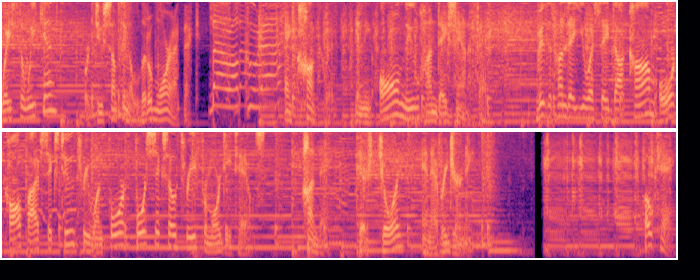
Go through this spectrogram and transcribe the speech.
Waste the weekend or do something a little more epic? And conquer it in the all-new Hyundai Santa Fe. Visit HyundaiUSA.com or call 562 for more details. Hyundai, there's joy in every journey. Okay,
